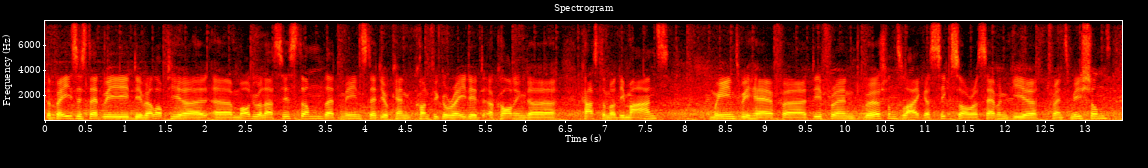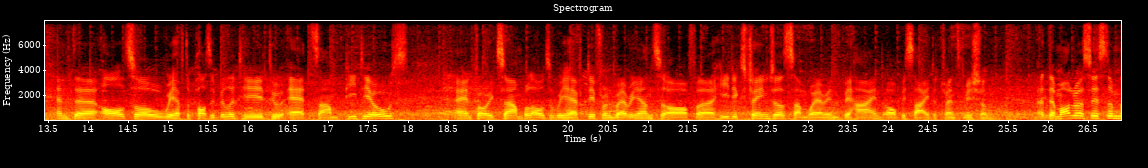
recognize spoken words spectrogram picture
The basis that we developed here a modular system that means that you can configure it according to customer demands. Means we have uh, different versions like a six or a seven gear transmission. And uh, also we have the possibility to add some PTOs and for example also we have different variants of uh, heat exchangers somewhere in behind or beside the transmission. Uh, the modular system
